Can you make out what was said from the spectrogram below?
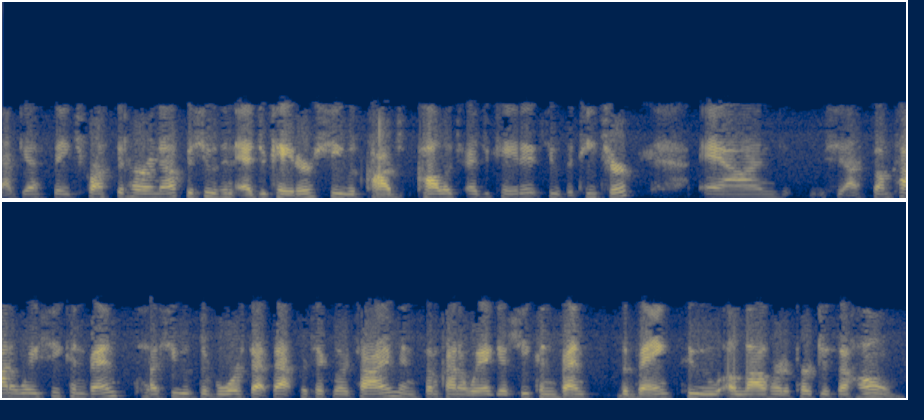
I guess they trusted her enough because she was an educator. She was college educated. She was a teacher, and she, some kind of way she convinced. Uh, she was divorced at that particular time, and some kind of way I guess she convinced the bank to allow her to purchase a home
